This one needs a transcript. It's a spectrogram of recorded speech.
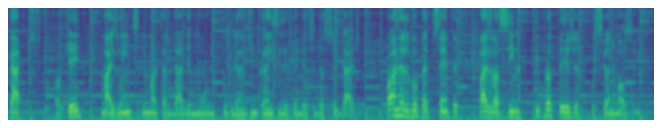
gatos, ok? Mas o índice de mortalidade é muito grande em cães, independente da sua idade. Corre no Pet Center, faz vacina e proteja o seu animalzinho.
